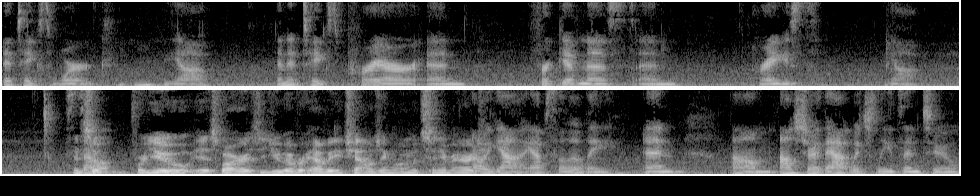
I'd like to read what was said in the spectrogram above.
It takes work. Mhm. Yeah. And it takes prayer and forgiveness and grace. Yeah. And so, for you, as far as did you ever have any challenging moments in your marriage? Oh yeah, absolutely. And um, I'll share that, which leads into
